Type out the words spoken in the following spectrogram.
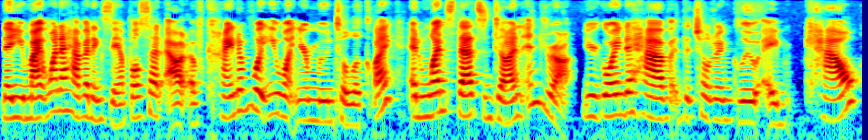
Now you might want to have an example set out of kind of what you want your moon to look like. And once that's done and drawn, you're going to have the children glue a cow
